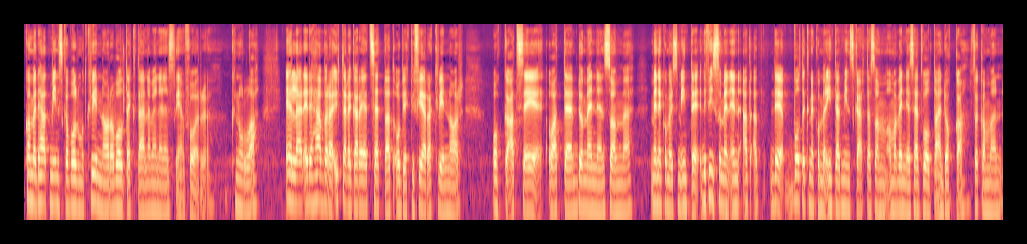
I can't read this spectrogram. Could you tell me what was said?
Kommer det här att minska våld mot kvinnor och våldtäkter när männen äntligen får eh, knulla? Eller är det här bara ytterligare ett sätt att objektifiera kvinnor och att se och att eh, de männen som eh, Männen kommer liksom inte... Det finns som en... en att, att det, våldtäkterna kommer inte att minska eftersom om man vänjer sig att våldta en docka så kan man...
